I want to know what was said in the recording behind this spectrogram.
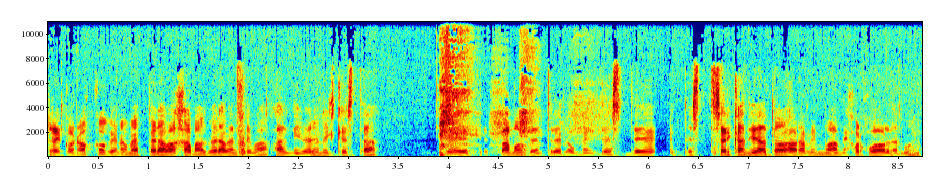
reconozco que no me esperaba jamás ver a Benzema al nivel en el que está. De- vamos, de, entre los, de, ser candidato ahora mismo a mejor jugador del mundo.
